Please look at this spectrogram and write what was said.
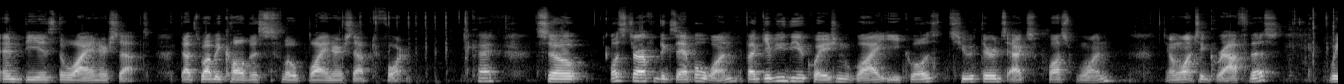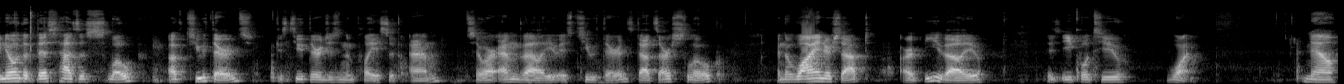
and b is the y-intercept. That's why we call this slope y-intercept form. Okay, so let's start off with example 1. If I give you the equation y equals 2 thirds x plus 1, and I want to graph this, we know that this has a slope of 2 thirds, because 2 thirds is in the place of m. So our m value is 2 thirds, that's our slope. And the y-intercept, our b value, is equal to 1. Now,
